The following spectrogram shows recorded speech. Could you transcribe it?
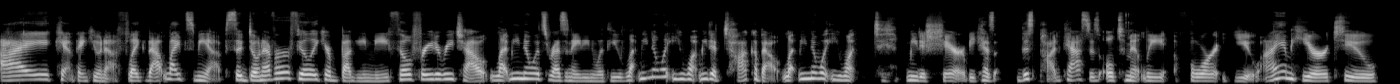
I can't thank you enough. Like that lights me up. So don't ever feel like you're bugging me. Feel free to reach out. Let me know what's resonating with you. Let me know what you want me to talk about. Let me know what you want to, me to share because this podcast is ultimately for you. I am here to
